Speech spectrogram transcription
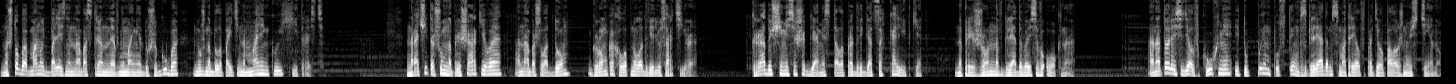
Но чтобы обмануть болезненно обостренное внимание душегуба, нужно было пойти на маленькую хитрость. Нарочито шумно пришаркивая, она обошла дом, громко хлопнула дверью сортира. Крадущимися шагами стала продвигаться к калитке, напряженно вглядываясь в окна. Анатолий сидел в кухне и тупым пустым взглядом смотрел в противоположную стену.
